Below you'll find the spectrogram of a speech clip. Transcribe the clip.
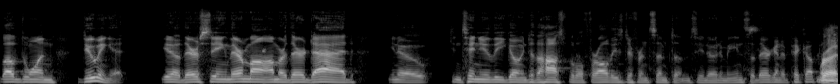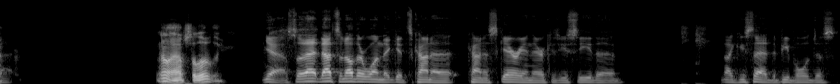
loved one doing it you know they're seeing their mom or their dad you know continually going to the hospital for all these different symptoms you know what i mean so they're going to pick up on Right. that No, absolutely. Yeah so that that's another one that gets kind of kind of scary in there because you see the like you said the people just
